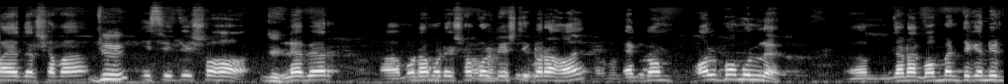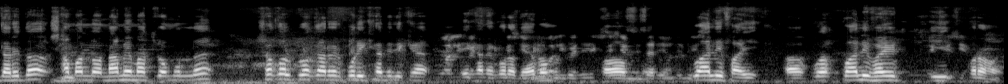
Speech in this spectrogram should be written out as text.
মায়েদের সেবা জি। ইসিজি সহ জি। ল্যাবের মোটামুটি সকল টেস্টই করা হয়। একদম অল্প মূল্যে যেটা গভর্নমেন্ট থেকে নির্ধারিত সামান্য নামে মাত্র মূল্যে সকল প্রকারের পরীক্ষা নিরীক্ষা এখানে করা যায় এবং কোয়ালিফাই কোয়ালিফাইড করা হয়।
